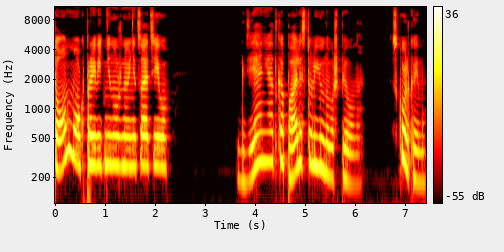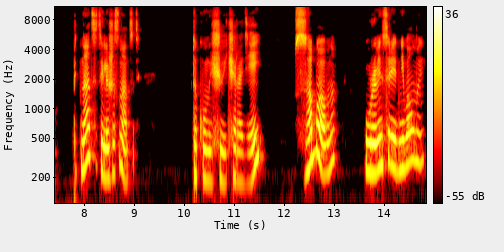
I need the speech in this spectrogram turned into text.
то он мог проявить ненужную инициативу. Где они откопали столь юного шпиона? Сколько ему? Пятнадцать или шестнадцать? Так он еще и чародей? Забавно. Уровень средней волны.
